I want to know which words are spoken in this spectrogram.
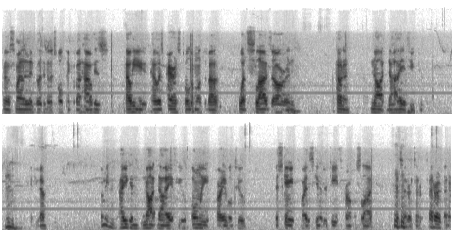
you know, Smiley then goes into this whole thing about how his how he how his parents told him once about what sloughs are and how to not die if you can if you have I mean how you can not die if you only are able to escape by the skin of your teeth from a slide, etc. etc. etc. etc.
